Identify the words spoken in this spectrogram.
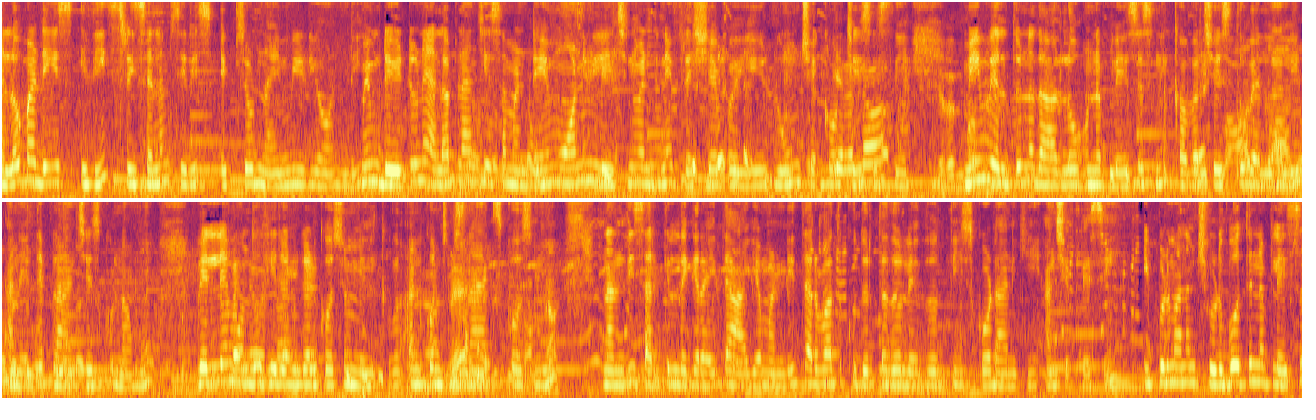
హలో బడీస్ ఇది Srisailam series episode nine video అండి. మేము డే టూని ఎలా ప్లాన్ చేసామంటే మార్నింగ్ లేచిన వెంటనే ఫ్రెష్ అయిపోయి రూమ్ చెక్అవుట్ చేసేసి మేము వెళ్తున్న దారిలో ఉన్న ప్లేసెస్ని కవర్ చేస్తూ వెళ్ళాలి అని అయితే ప్లాన్ చేసుకున్నాము. వెళ్ళే ముందు హిరణ్ గడ్ కోసం మిల్క్ అండ్ కొంచెం స్నాక్స్ కోసము నంది సర్కిల్ దగ్గర అయితే ఆగామండి. తర్వాత కుదురుతుందో లేదో తీసుకోవడానికి అని చెప్పేసి. ఇప్పుడు మనం చూడబోతున్న ప్లేస్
